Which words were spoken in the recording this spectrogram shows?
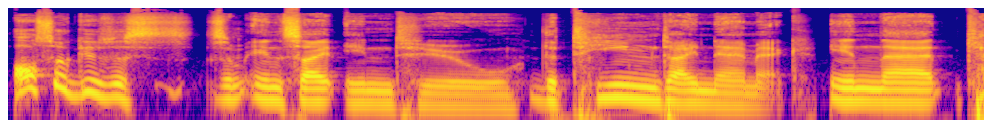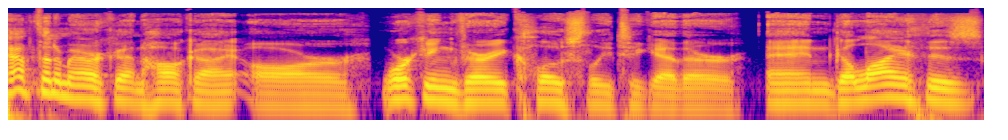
also gives us some insight into the team dynamic in that Captain America and Hawkeye are working very closely together, and Goliath is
